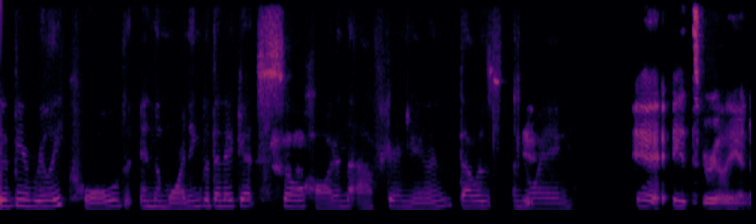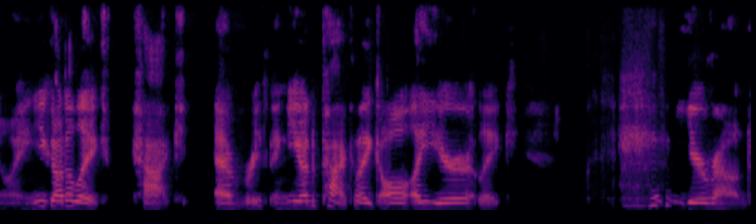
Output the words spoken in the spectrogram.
would be really cold in the morning, but then it gets so hot in the afternoon? That was It, annoying. it, it's really annoying. You gotta like pack everything. You gotta pack like all a year, like year round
